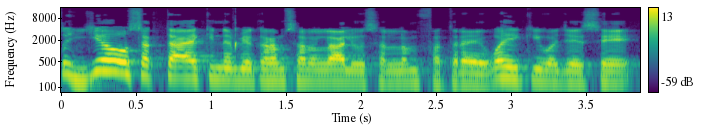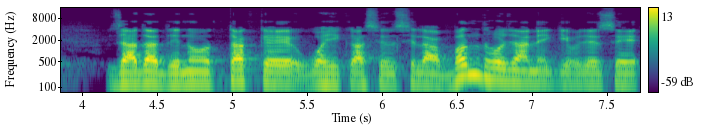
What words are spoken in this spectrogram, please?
तो यह हो सकता है कि नबी करम सल्लल्लाहु अलैहि वसल्लम फ़तरे वही की वजह से ज़्यादा दिनों तक वही का सिलसिला बंद हो जाने की वजह से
